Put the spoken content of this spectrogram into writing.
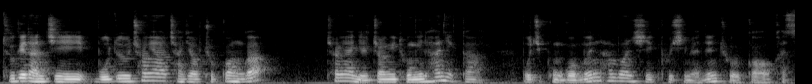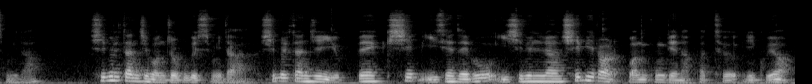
두 개 단지 모두 청약 자격 조건과 청약 일정이 동일하니까 모집 공고문 한 번씩 보시면 좋을 것 같습니다. 11단지 먼저 보겠습니다. 11단지 612세대로 21년 11월 완공된 아파트이고요.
